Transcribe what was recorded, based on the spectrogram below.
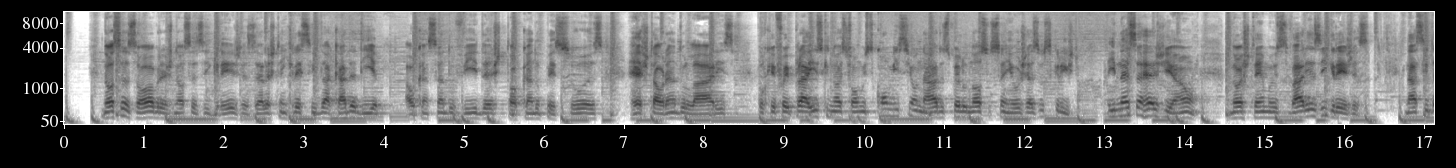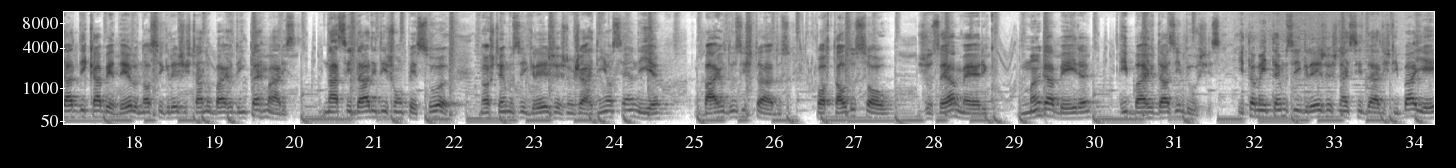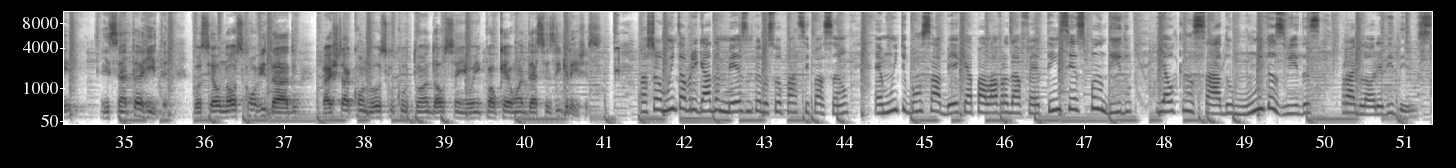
Nossas obras, nossas igrejas, elas têm crescido a cada dia, alcançando vidas, tocando pessoas, restaurando lares, porque foi para isso que nós fomos comissionados pelo nosso Senhor Jesus Cristo. E nessa região, nós temos várias igrejas. Na cidade de Cabedelo, nossa igreja está no bairro de Intermares. Na cidade de João Pessoa, nós temos igrejas no Jardim Oceania, Bairro dos Estados, Portal do Sol, José Américo, Mangabeira e Bairro das Indústrias. E também temos igrejas nas cidades de Bahia e Santa Rita. Você é o nosso convidado para estar conosco cultuando ao Senhor em qualquer uma dessas igrejas. Pastor, muito obrigada mesmo pela sua participação. É muito bom saber que a palavra da fé tem se expandido e alcançado muitas vidas para a glória de Deus.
